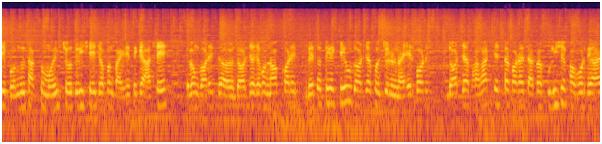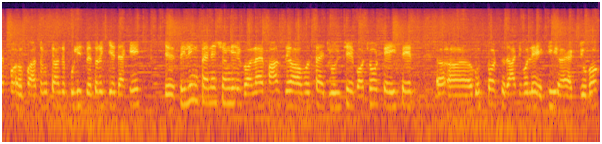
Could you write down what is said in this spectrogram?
যে বন্ধু থাকতো মহিত চৌধুরী, সে যখন বাইরে থেকে আসে এবং ঘরের দরজা যখন নক করে, ভেতর থেকে কেউ দরজা খুলছিল না। এরপর দরজা ভাঙার চেষ্টা করে তারপর পুলিশে খবর দেওয়া হয়। প্রাথমিক তদন্তে পুলিশ ভেতরে গিয়ে দেখে যে, সিলিং ফ্যানের সঙ্গে গলায় ফাঁস দেওয়া অবস্থায় ঝুলছে বছর তেইশের উৎকর্ষ রাজ বলে একটি এক যুবক।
